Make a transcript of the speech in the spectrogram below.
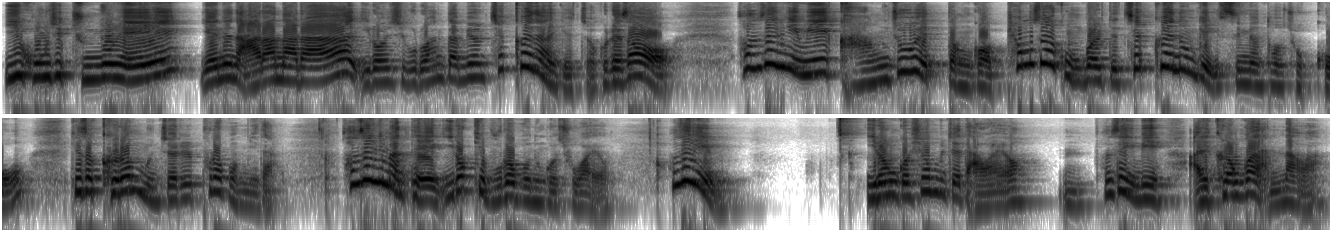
이 공식 중요해. 얘는 알아놔라. 이런 식으로 한다면 체크해놔야겠죠. 그래서 선생님이 강조했던 거 평소에 공부할 때 체크해 놓은 게 있으면 더 좋고 그래서 그런 문제를 풀어봅니다. 선생님한테 이렇게 물어보는 거 좋아요. 선생님 이런 거 시험 문제 나와요. 음, 선생님이 아니 그런 건 안 나와.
